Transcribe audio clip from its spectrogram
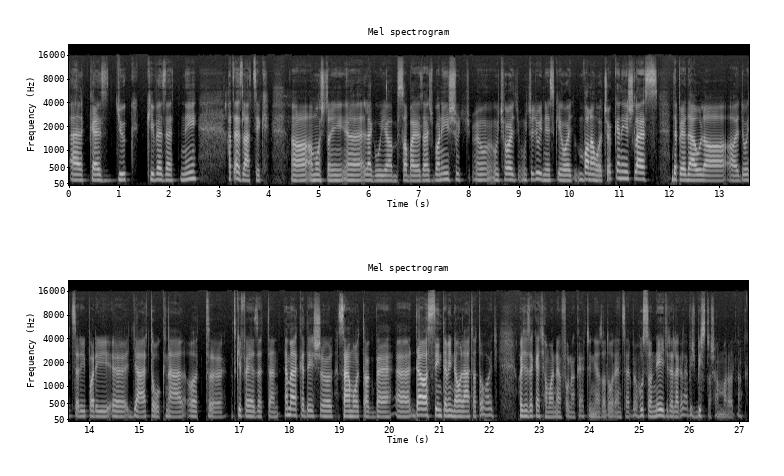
elkezdjük kivezetni, Hát ez látszik a, a mostani legújabb szabályozásban is, úgy, úgyhogy, úgyhogy úgy néz ki, hogy van, ahol csökkenés lesz, de például a, a gyógyszeripari gyártóknál ott, ott kifejezetten emelkedésről számoltak be, de az szinte mindenhol látható, hogy, hogy ezek egyhamar nem fognak eltűnni az adórendszerből. 24-re legalábbis biztosan maradnak.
